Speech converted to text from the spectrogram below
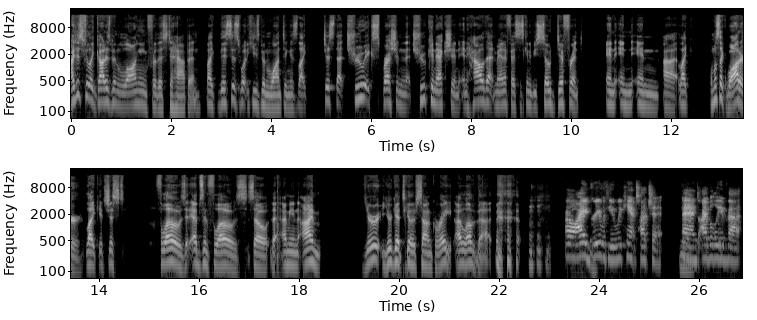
I just feel like God has been longing for this to happen. Like this is what he's been wanting is like just that true expression and that true connection and how that manifests is going to be so different and and and uh like almost like water. Like it's just flows it ebbs and flows. So that i mean i'm your your get together sound great. I love that. Oh i agree with you. We can't touch it. Yeah. and i believe that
